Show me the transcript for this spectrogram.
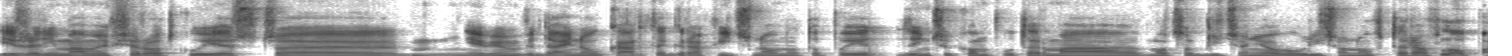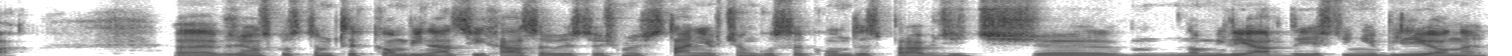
Jeżeli mamy w środku jeszcze, nie wiem, wydajną kartę graficzną, no to pojedynczy komputer ma moc obliczeniową liczoną w teraflopach. E, w związku z tym tych kombinacji haseł jesteśmy w stanie w ciągu sekundy sprawdzić e, no, miliardy, jeśli nie biliony.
